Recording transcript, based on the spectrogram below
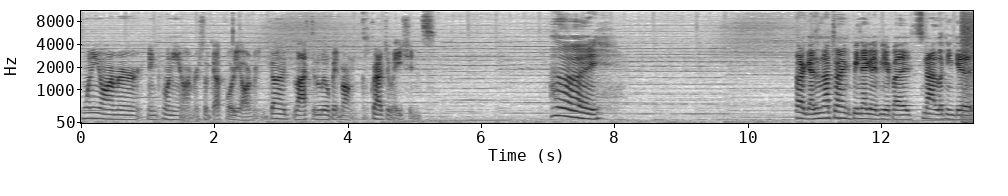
20 armor and 20 armor, so got 40 armor. Gonna last a little bit long. Congratulations. Hi. Sorry guys, I'm not trying to be negative here, but it's not looking good.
